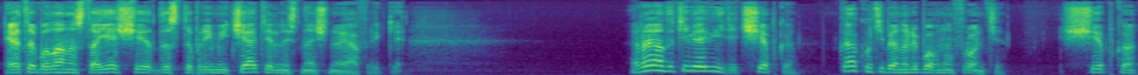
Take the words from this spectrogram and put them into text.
Это была настоящая достопримечательность ночной Африки. «Рада тебя видеть, Щепка. Как у тебя на любовном фронте?» «Щепка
